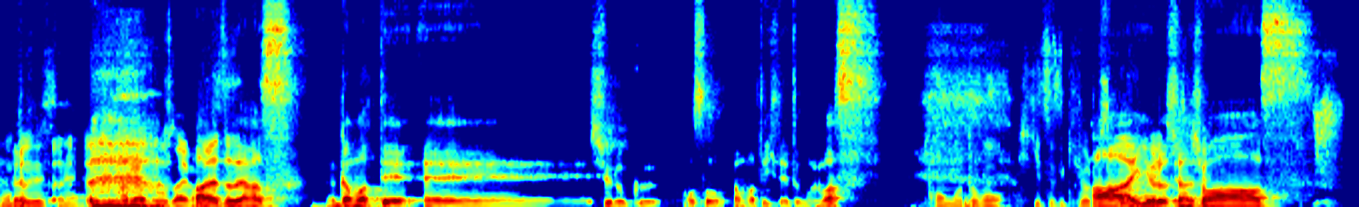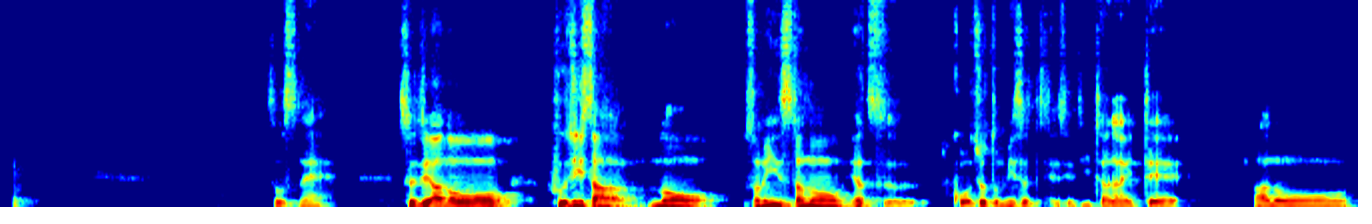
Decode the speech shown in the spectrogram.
本当ですね。ありがとうございます。ありがとうございます。頑張って、えー収録、放送頑張っていきたいと思います。今後とも引き続きよろしくおはい、願いいたよろしくお願いします。そうですね。それで、あの、富士山の、そのインスタのやつ、こう、ちょっと見せていただいて、あの、こ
